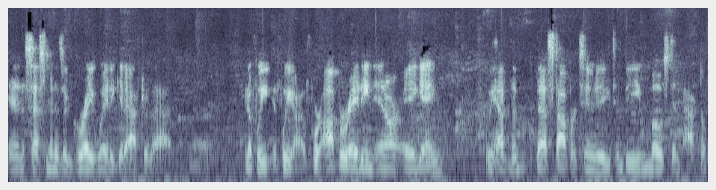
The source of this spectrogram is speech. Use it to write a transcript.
and assessment is a great way to get after that. Uh, you know, if we if we if we're operating in our A game, we have the best opportunity to be most impactful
